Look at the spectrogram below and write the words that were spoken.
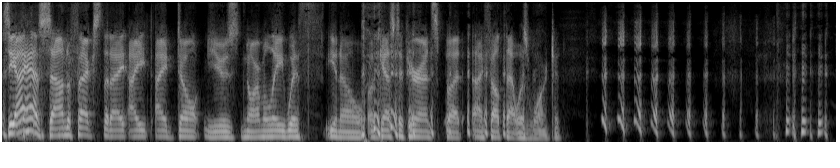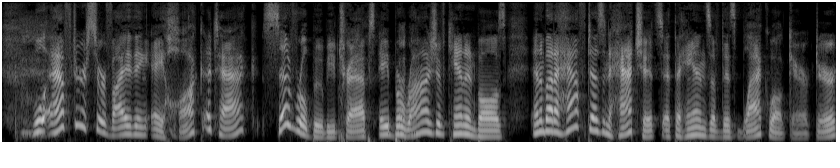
see i have sound effects that I, I i don't use normally with you know a guest appearance but i felt that was warranted Well, after surviving a hawk attack, several booby traps, a uh-huh. barrage of cannonballs, and about a half dozen hatchets at the hands of this Blackwell character,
